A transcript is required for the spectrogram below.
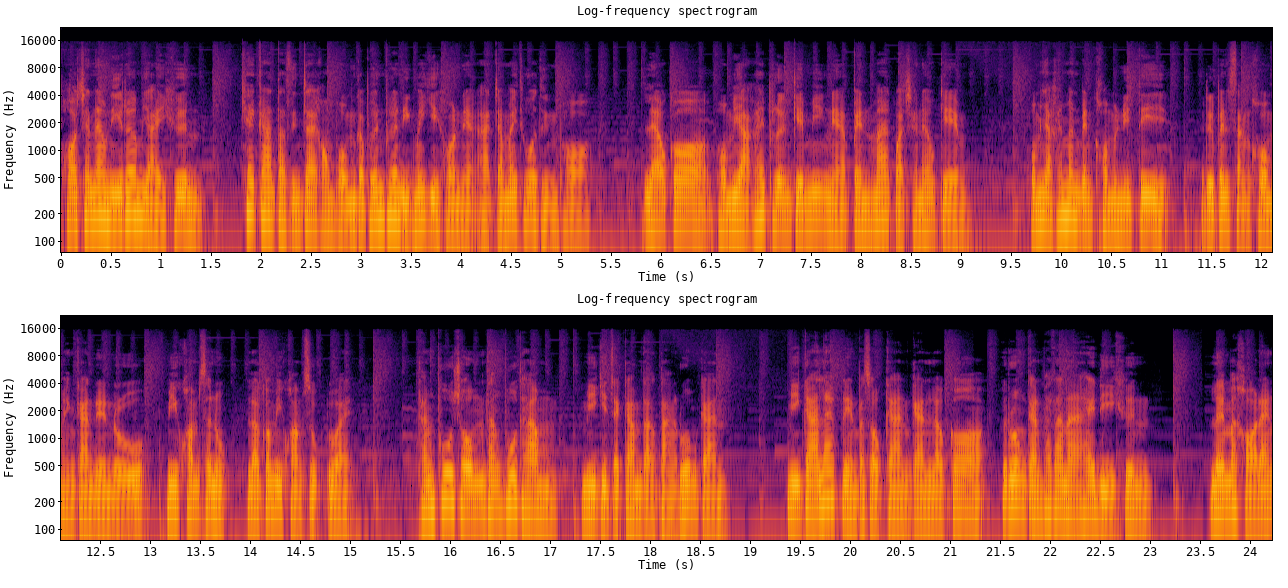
พอช anel นี้เริ่มใหญ่ขึ้น แค่การตัดสินใจของผมกับเพื่อนๆ อีกไม่กี่คนเนี่ยอาจจะไม่ทั่วถึงพอ แล้วก็ผมอยากให้เพลินเกมมิ่งเนี่ยเป็นมากกว่าช anel เกม ผมอยากให้มันเป็นคอมมูนิตี้หรือเป็นสังคมแห่งการเรียนรู้ มีความสนุกแล้วก็มีความสุขด้วย ทั้งผู้ชมทั้งผู้ทำมีกิจกรรมต่างๆ ร่วมกัน มีการแลกเปลี่ยนประสบการณ์กัน แล้วก็ร่วมกันพัฒนาให้ดีขึ้น เลยมาขอแรง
